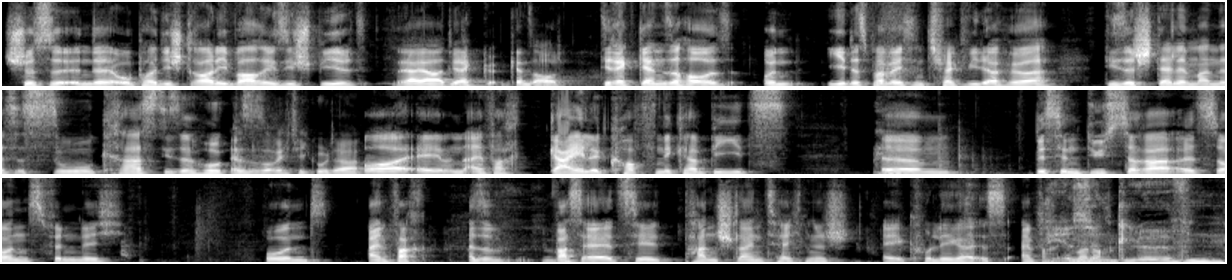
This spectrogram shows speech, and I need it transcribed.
Schüsse in der Oper, die Stradivari sie spielt, Ja, ja, direkt Gänsehaut. Direkt Gänsehaut. Und jedes Mal, wenn ich den Track wieder höre, diese Stelle, Mann, das ist so krass, diese Hook. Es ist so richtig gut, ja. Oh, ey, und einfach geile Kopfnicker-Beats. Ähm, bisschen düsterer als sonst, finde ich. Und einfach, also, was er erzählt, Punchline-technisch, ey, Kollege, ist einfach immer noch. Löwen.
